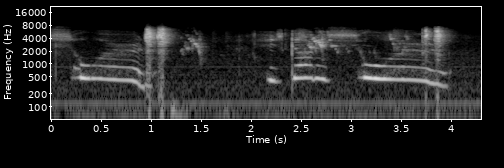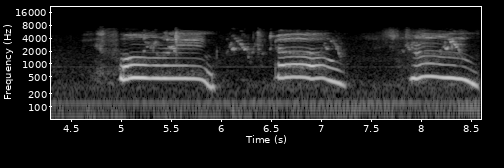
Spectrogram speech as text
sword. He's got his sword. He's falling. No. No.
